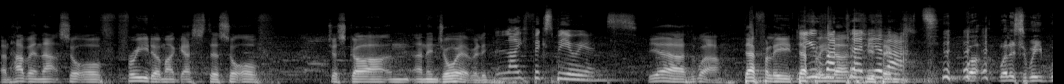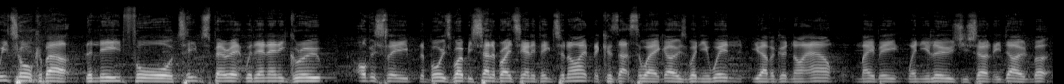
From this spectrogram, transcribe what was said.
and having that sort of freedom, I guess, to sort of just go out and, and enjoy it, really. Life experience. Yeah, well, definitely, definitely You've had learned a plenty few of things. that. well, well, listen, we, we talk about the need for team spirit within any group. Obviously, the boys won't be celebrating anything tonight because that's the way it goes. When you win, you have a good night out. Maybe when you lose, you certainly don't. But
